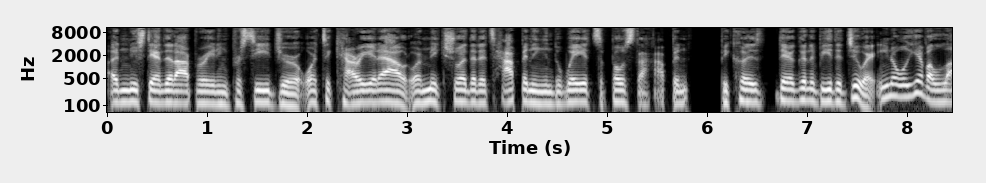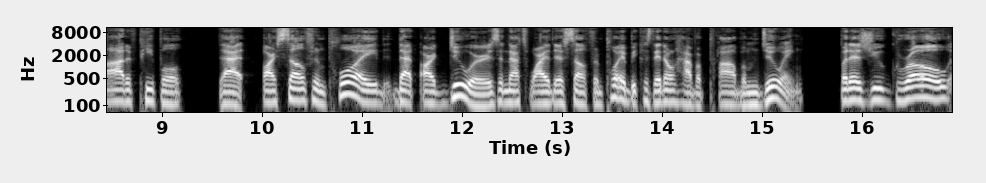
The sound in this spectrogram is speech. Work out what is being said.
a new standard operating procedure or to carry it out or make sure that it's happening in the way it's supposed to happen because they're going to be the doer. You know, we have a lot of people that are self-employed that are doers and that's why they're self-employed because they don't have a problem doing. But as you grow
